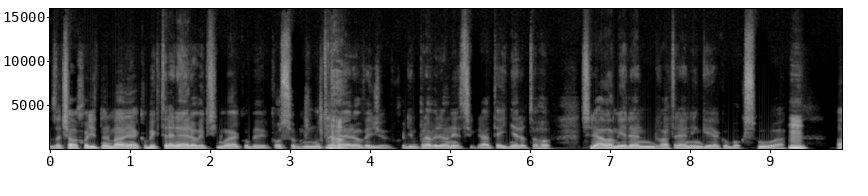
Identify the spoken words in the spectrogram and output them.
začal chodit normálně jakoby k trenérovi, přímo jakoby k osobnímu trenérovi, že chodím pravidelně třikrát týdně do toho, si dávám jeden, dva tréninky jako boxu a, Hmm. a,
